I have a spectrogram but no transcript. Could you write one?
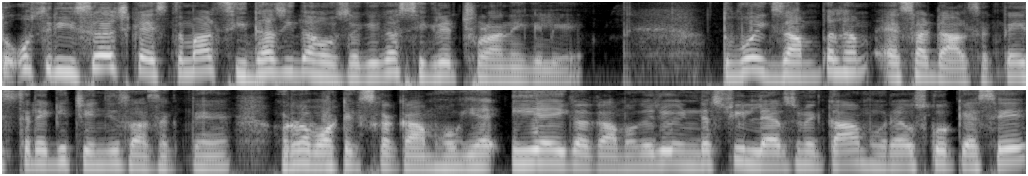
तो उस रिसर्च का इस्तेमाल सीधा सीधा हो सकेगा सिगरेट छुड़ाने के लिए। तो वो एग्ज़ाम्पल हम ऐसा डाल सकते हैं, इस तरह की चेंजेस आ सकते हैं। रोबोटिक्स का काम हो गया एआई का काम हो गया, जो इंडस्ट्री लैब्स में काम हो रहा है, उसको कैसे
